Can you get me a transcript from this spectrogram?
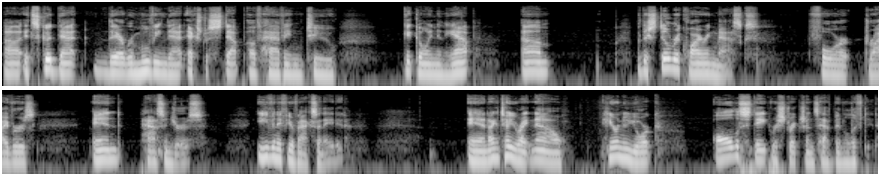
uh, it's good that they're removing that extra step of having to get going in the app. Um, but they're still requiring masks for drivers and passengers, even if you're vaccinated. And I can tell you right now, here in New York, all the state restrictions have been lifted.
